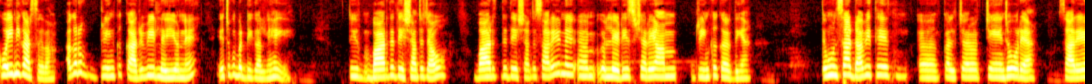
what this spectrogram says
ਕੋਈ ਨਹੀਂ ਕਰ ਸਕਦਾ। ਅਗਰ ਉਹ ਡਰਿੰਕ ਕਰ ਵੀ ਲਈ ਉਹਨੇ, ਇਹ ਚ ਕੋਈ ਵੱਡੀ ਗੱਲ ਨਹੀਂ ਹੈਗੀ। ਤੁਸੀਂ ਬਾਹਰ ਦੇ ਦੇਸ਼ਾਂ 'ਚ ਜਾਓ, ਬਾਹਰ ਦੇ ਦੇਸ਼ਾਂ 'ਚ ਸਾਰੇ ਲੇਡੀਜ਼ ਸ਼ਰੇਆਮ ਡਰਿੰਕ ਕਰਦੀਆਂ। ਤੇ ਹੁਣ ਸਾਡਾ ਵੀ ਇੱਥੇ ਕਲਚਰ ਚੇਂਜ ਹੋ ਰਿਹਾ। ਸਾਰੇ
